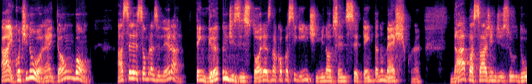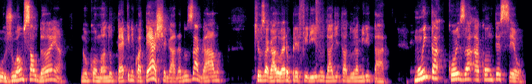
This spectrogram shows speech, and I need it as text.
Ah, e continua, né? Então, bom, a seleção brasileira tem grandes histórias na Copa seguinte, em 1970, no México, né? Da passagem de, do João Saldanha no comando técnico até a chegada do Zagallo, que o Zagallo era o preferido da ditadura militar. Muita coisa aconteceu.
